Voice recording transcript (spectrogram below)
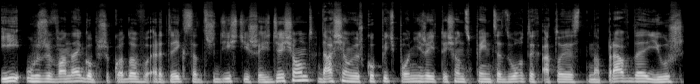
i używanego przykładowo RTX 3060 da się już kupić poniżej 1500 zł, a to jest naprawdę już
